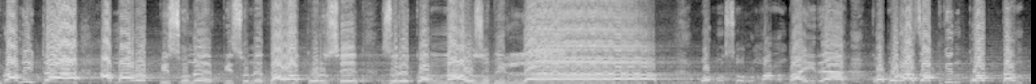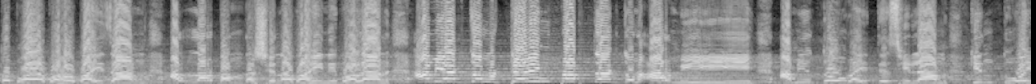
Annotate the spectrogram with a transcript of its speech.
প্রাণীটা আমার পিছনে পিছনে দাওয়া করছে। জোরে কন্যা ও মুসলমান ভাইরা, কবর আজাব কিন্তু অত্যন্ত ভয়াবহ ভাইজান। আল্লাহর বান্দা সেনাবাহিনী বলেন, আমি একজন ট্রেনিং প্রাপ্ত একজন আর্মি আমি দৌড়াইতেছিলাম, কিন্তু ওই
